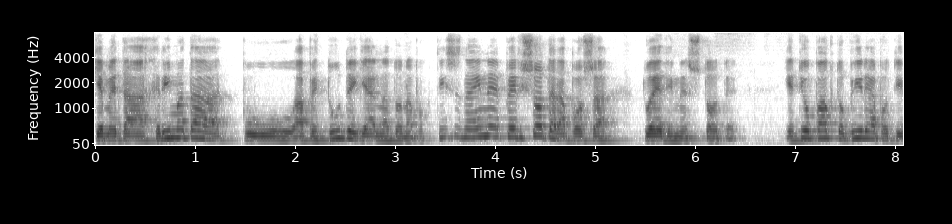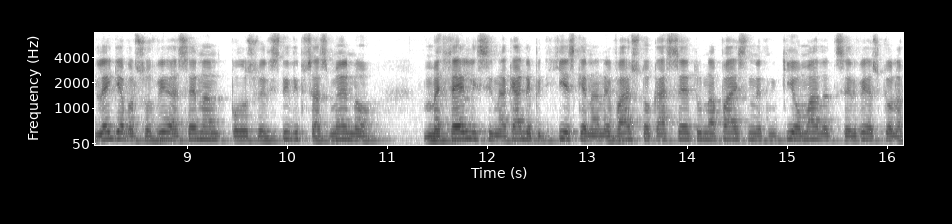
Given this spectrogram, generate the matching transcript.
και με τα χρήματα που απαιτούνται για να τον αποκτήσεις να είναι περισσότερα από όσα του έδινες τότε. Γιατί ο Πάουκ τον πήρε από τη Λέγκια Βαρσοβία σε έναν ποδοσφαιριστή διψασμένο με θέληση να κάνει επιτυχίες και να ανεβάσει το κασέ του, να πάει στην εθνική ομάδα της Σερβίας και όλα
